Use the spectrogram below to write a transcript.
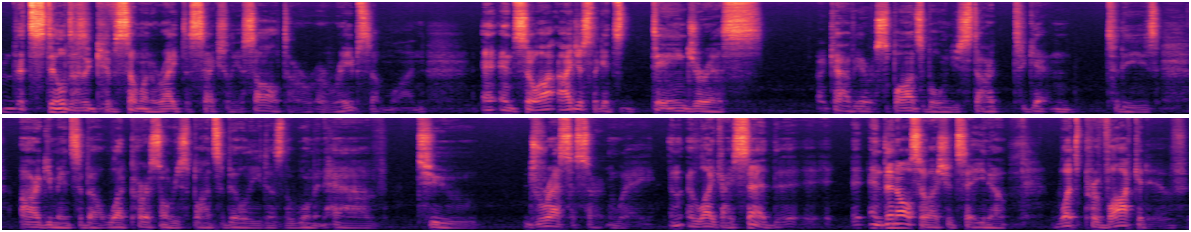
That still doesn't give someone a right to sexually assault or, or rape someone. And, and so I, I, just think it's dangerous, kind of irresponsible when you start to get into these arguments about what personal responsibility does the woman have to dress a certain way. And, and like I said, and then also I should say, you know, what's provocative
